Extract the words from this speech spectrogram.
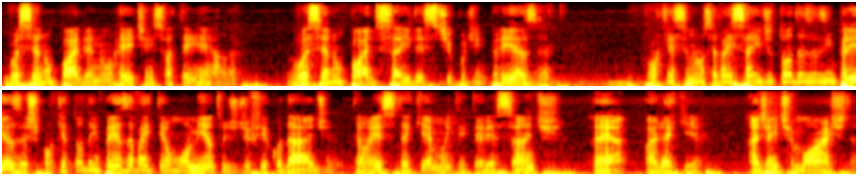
você não pode, no rating só tem ela. Você não pode sair desse tipo de empresa, porque senão você vai sair de todas as empresas, porque toda empresa vai ter um momento de dificuldade. Então, esse daqui é muito interessante. É, olha aqui. A gente mostra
